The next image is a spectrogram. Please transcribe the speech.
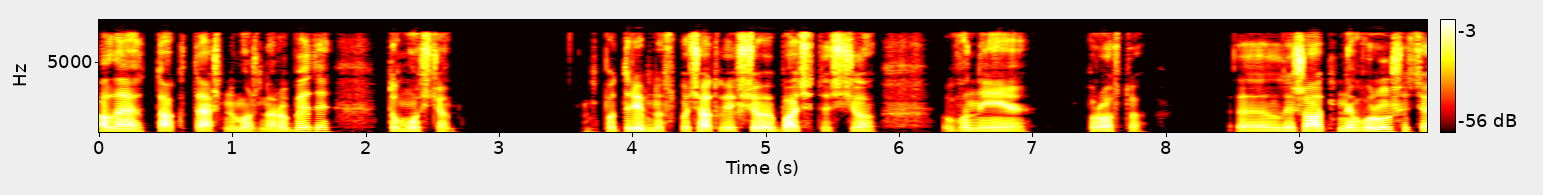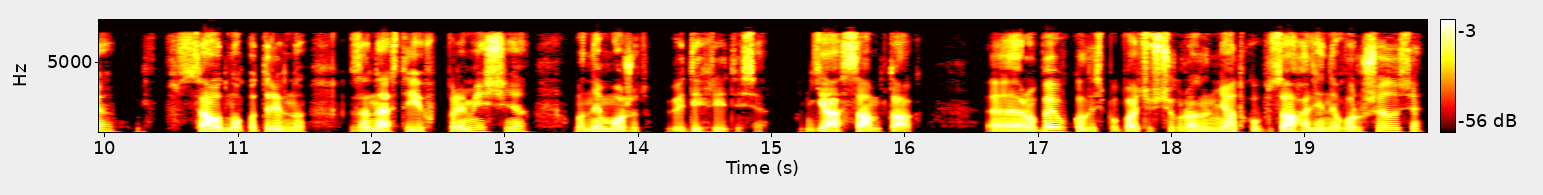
Але так теж не можна робити, тому що потрібно спочатку, якщо ви бачите, що вони просто е, лежать, не ворушаться, все одно потрібно занести їх в приміщення, вони можуть відігрітися. Я сам так е, робив, колись побачив, що кроленятко взагалі не ворушилося,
